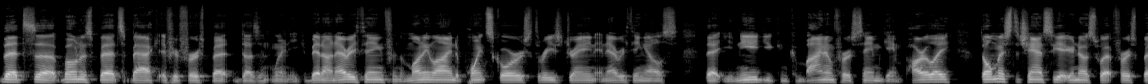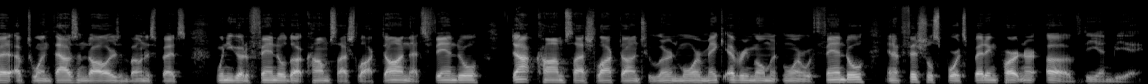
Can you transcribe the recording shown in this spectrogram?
That's uh, bonus bets back if your first bet doesn't win. You can bet on everything from the money line to point scores, threes drain, and everything else that you need. You can combine them for a same game parlay. Don't miss the chance to get your no sweat first bet up to $1,000 in bonus bets when you go to fanduel.com slash locked on. That's fanduel.com slash locked on to learn more. Make every moment more with Fanduel, an official sports betting partner of the NBA.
